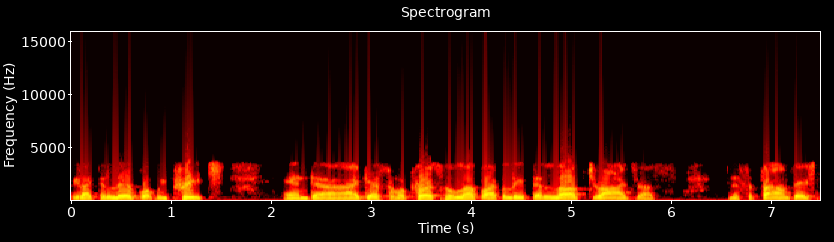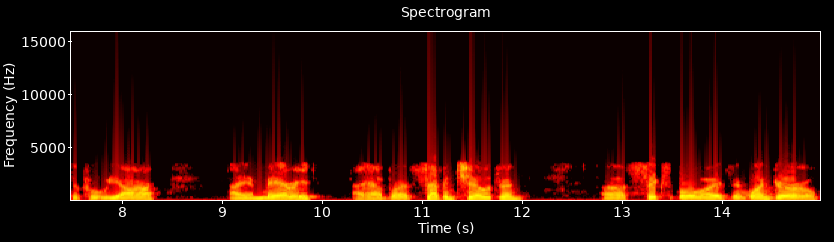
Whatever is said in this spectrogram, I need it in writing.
We like to live what we preach. And uh, I guess from a personal level, I believe that love drives us. And it's the foundation of who we are. I am married. I have uh, seven children, uh, six boys and one girl.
